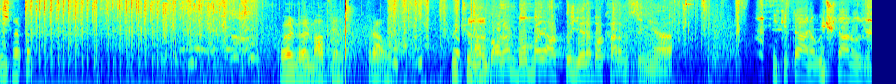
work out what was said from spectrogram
Uzun traktör. Ölme ölme aferin. Bravo. 3 uzun. Abi adam bombayı attığı yere bakar mısın ya? İki tane, üç tane uzun.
